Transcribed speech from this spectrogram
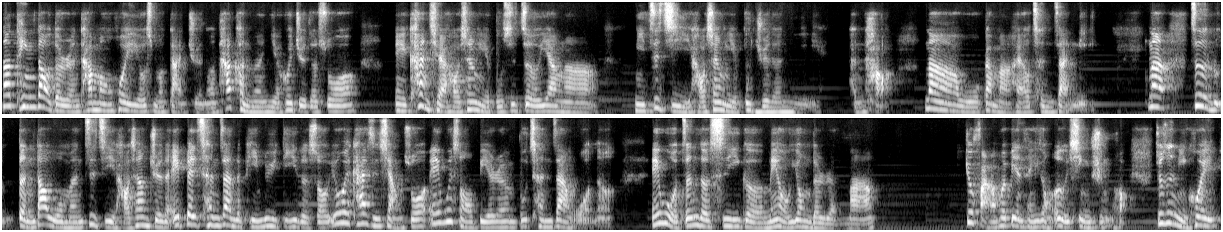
那听到的人他们会有什么感觉呢？他可能也会觉得说，诶，看起来好像也不是这样啊，你自己好像也不觉得你很好，那我干嘛还要称赞你？那这等到我们自己好像觉得，诶，被称赞的频率低的时候，又会开始想说，诶，为什么别人不称赞我呢？诶，我真的是一个没有用的人吗？就反而会变成一种恶性循环，就是你会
